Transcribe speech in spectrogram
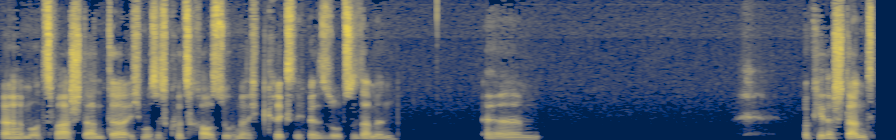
Ähm, und zwar stand da, ich muss es kurz raussuchen, weil ich krieg's nicht mehr so zusammen. Ähm, okay, da stand,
